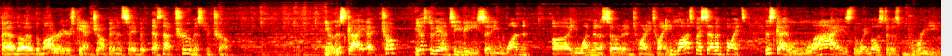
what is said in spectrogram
And uh, the moderators can't jump in and say, but that's not true, Mr. Trump. You know, this guy, uh, Trump, yesterday on TV, he said he won. Uh, he won Minnesota in 2020. He lost by seven points. This guy lies the way most of us breathe.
